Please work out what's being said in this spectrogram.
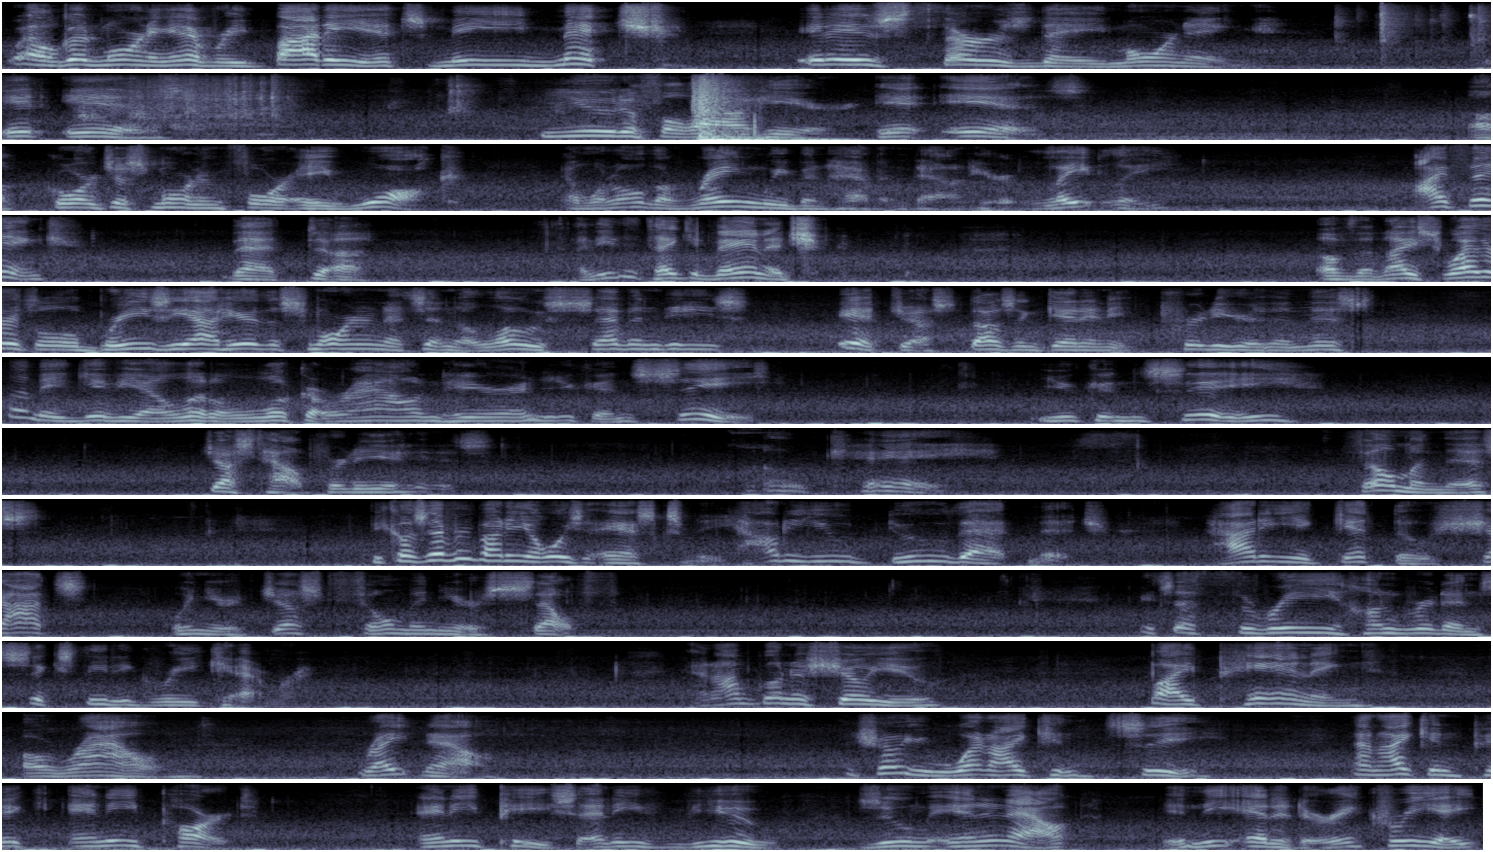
Well, good morning, everybody. It's me, Mitch. It is Thursday morning. It is beautiful out here. It is a gorgeous morning for a walk. And with all the rain we've been having down here lately, I think that uh, I need to take advantage of the nice weather. It's a little breezy out here this morning. It's in the low 70s. It just doesn't get any prettier than this. Let me give you a little look around here and you can see, you can see just how pretty it is. Okay. Filming this because everybody always asks me, how do you do that, Mitch? How do you get those shots when you're just filming yourself? It's a 360 degree camera. And I'm going to show you by panning around right now and show you what I can see. And I can pick any part, any piece, any view, zoom in and out in the editor and create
